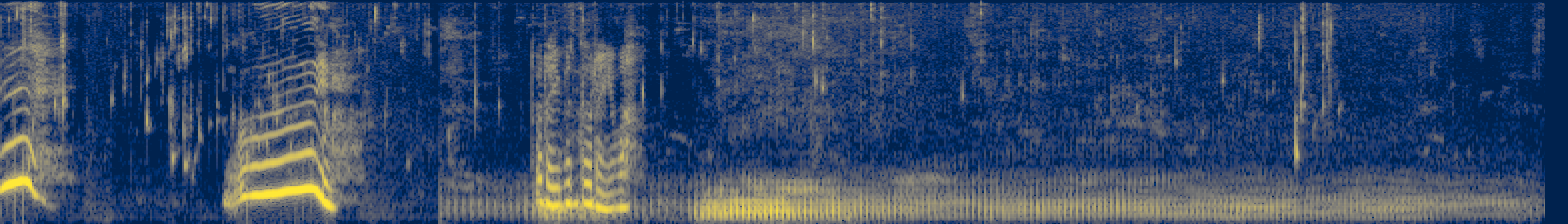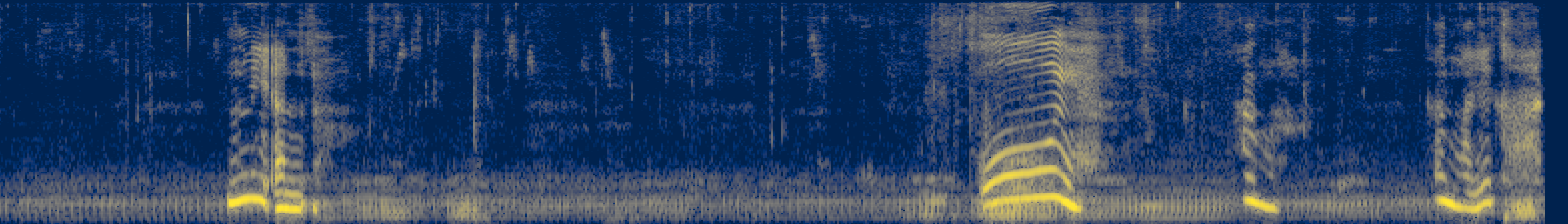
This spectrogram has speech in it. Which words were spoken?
อีอุ้ยตัวไหนเป็นตัวไหนวะนี่อัน โอ้ยทั้ง ทั้งไหลขาด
